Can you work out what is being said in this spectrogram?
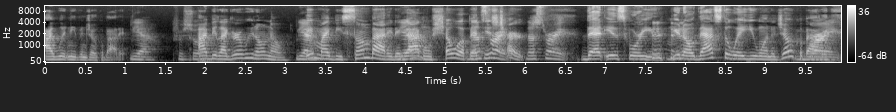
I wouldn't even joke about it. Yeah, for sure. I'd be like, girl, we don't know. Yeah. It might be somebody that yeah. God gonna show up that's at this right. church. That's right. That is for you. you know, that's the way you want to joke about right. it.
